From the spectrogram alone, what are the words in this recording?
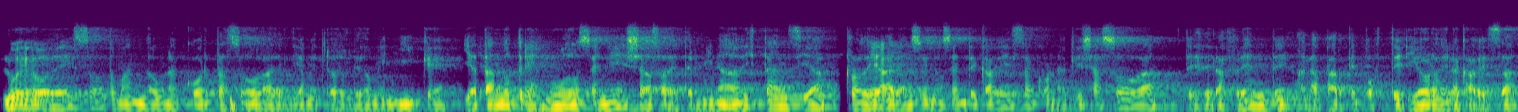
Luego de eso, tomando una corta soga del diámetro del dedo meñique y atando tres nudos en ellas a determinada distancia, rodearon su inocente cabeza con aquella soga desde la frente a la parte posterior de la cabeza,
